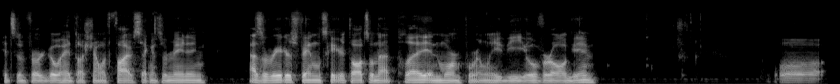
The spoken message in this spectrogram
hits him for a go ahead touchdown with five seconds remaining. As a Raiders fan, let's get your thoughts on that play and more importantly, the overall game. Well,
